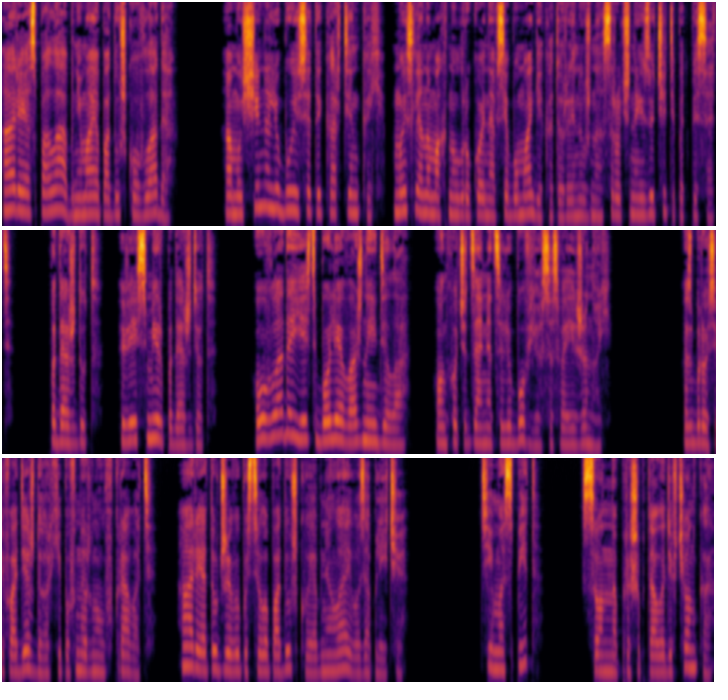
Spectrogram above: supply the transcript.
Ария спала, обнимая подушку Влада. А мужчина, любуясь этой картинкой, мысленно махнул рукой на все бумаги, которые нужно срочно изучить и подписать. Подождут. Весь мир подождет. У Влада есть более важные дела. Он хочет заняться любовью со своей женой. Сбросив одежду, Архипов нырнул в кровать. Ария тут же выпустила подушку и обняла его за плечи. «Тима спит?» — сонно прошептала девчонка.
